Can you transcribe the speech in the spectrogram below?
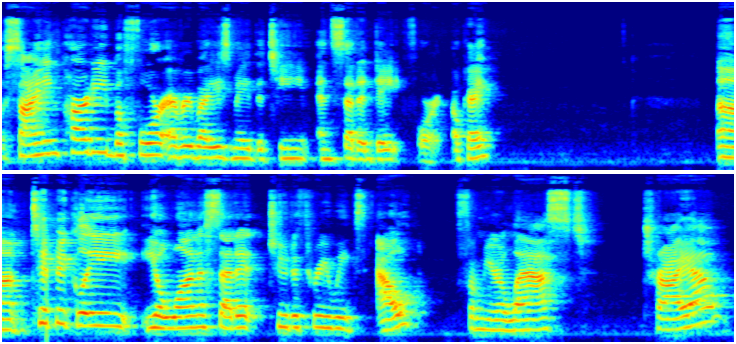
signing party before everybody's made the team and set a date for it. Okay. Um, typically, you'll want to set it two to three weeks out from your last tryout,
